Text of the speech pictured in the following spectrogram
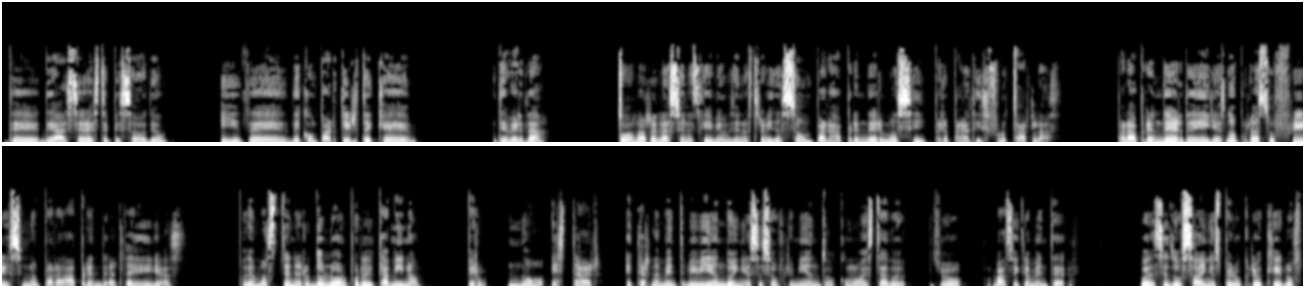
de, hacer este episodio y de compartirte que de verdad todas las relaciones que vivimos en nuestra vida son para aprendernos, sí, pero para disfrutarlas, para aprender de ellas, no para sufrir, sino para aprender de ellas. Podemos tener dolor por el camino, pero no estar eternamente viviendo en ese sufrimiento como he estado yo básicamente, voy a decir dos años, pero creo que los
